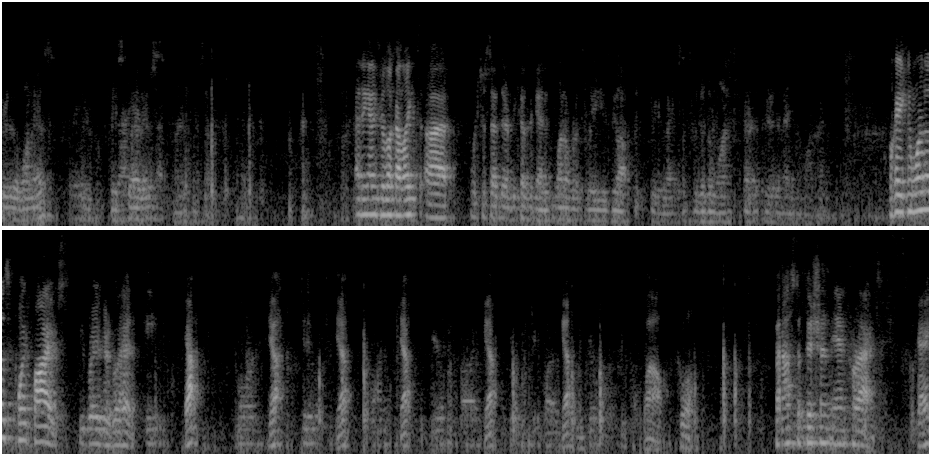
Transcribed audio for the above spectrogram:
three to the one is, three. three squared is. seven. nine point seven. And again, if you look, I liked, uh, what you said there, because again, one over three is the opposite of three, right? So three to the one, compared to three to the negative one, right? Okay, can one of those point fives be brave here? Go ahead. Eight, Yeah, four, yeah, two, yeah, one, yeah, zero point five, yeah, zero point two five. Yeah. Zero point two five. Wow, cool. Fast, efficient, and correct. Okay?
